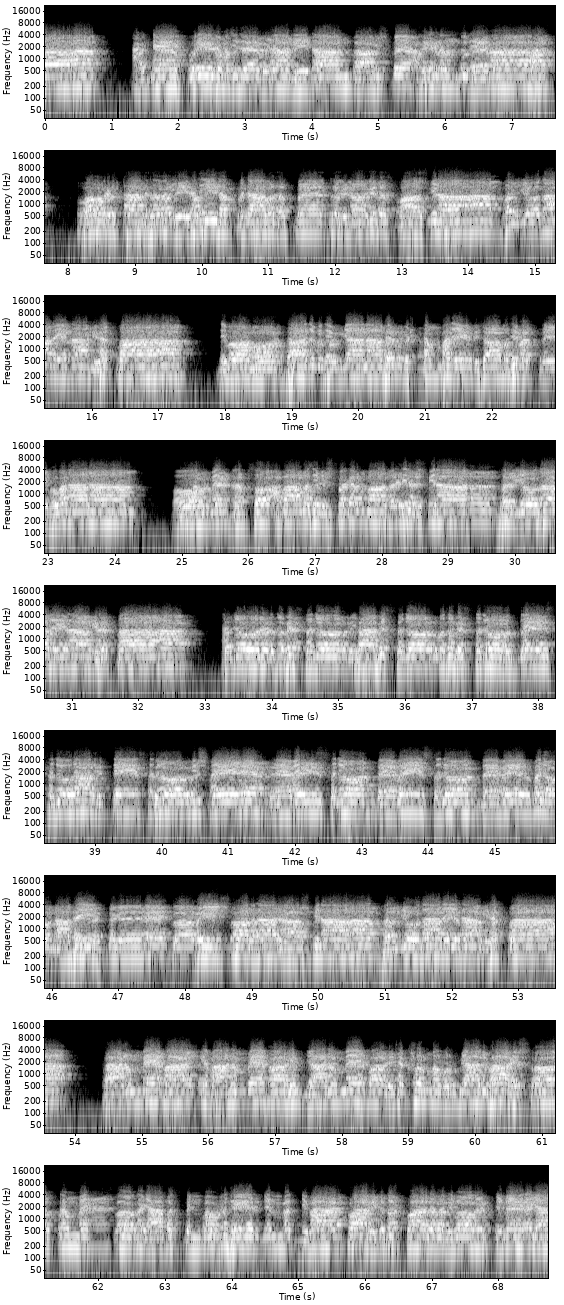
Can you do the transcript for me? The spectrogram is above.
अग्नेः पुरेशमसि देवया गीतान्ता विश्वे अभिगृणन्तु देवाः। सोमपृष्ठाभिधमदेहदीध प्रजापदस्मेऽद्रविनागितस्वाश्विनाध्वर्योतानेता विहत्वा दिवो मूर्धाय पृथिव्यानाभिर्विष्टम् भजे दिशामधिपत्रे भुवनानाम् ओर्मिर्धप्सो अपामसि विश्वकर्मा धर्योधारेता विहत्वा सजोर्दुभिः सजोर्विधाभिः सजोर्वसुभिः सजोरुद्रैः सजोरादित्यैः सजोर्विश्वे देवैः सजोर्देवैः सजोर्देवैर्वयो नाथैर्वैश्वानराश्विनाध्वर्योधारयता विहत्वा प्राणम् मे पाह्यपानम् मे पाहि ज्ञानम् मे पाहि चक्षुर्ममुर्व्याविभाहि श्रोत्रम् मे श्लोकयापस्मिन् पौषधेर्जन्मद्दिवाक्वाहि चतुष्पादवदिवो वृष्टिमेरया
